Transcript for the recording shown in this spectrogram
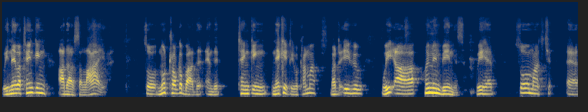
We never thinking others alive. So not talk about it and the thinking negative karma, but if you we are human beings. We have so much uh,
